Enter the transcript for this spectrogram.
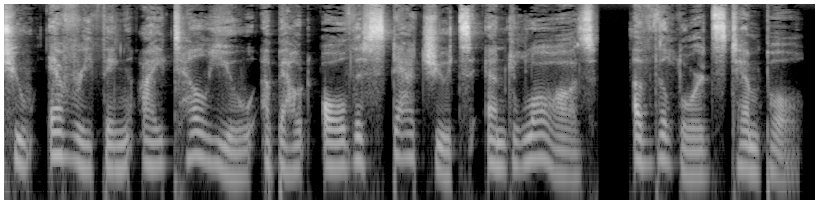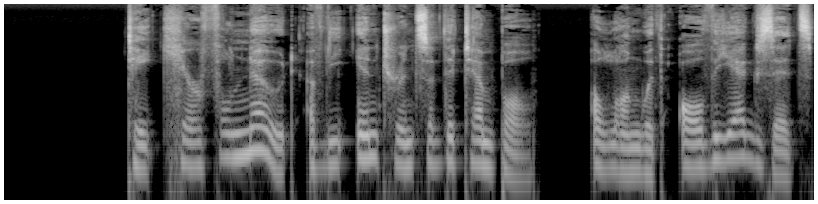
to everything I tell you about all the statutes and laws of the Lord's temple. Take careful note of the entrance of the temple, along with all the exits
